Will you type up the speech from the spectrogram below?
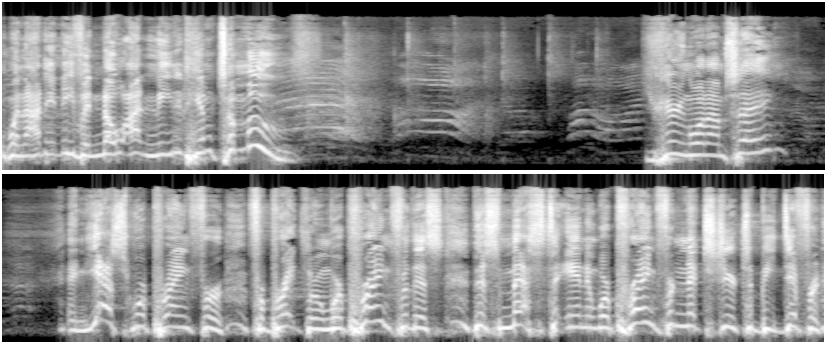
when I didn't even know I needed Him to move. You hearing what I'm saying? And yes, we're praying for, for breakthrough and we're praying for this, this mess to end and we're praying for next year to be different.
